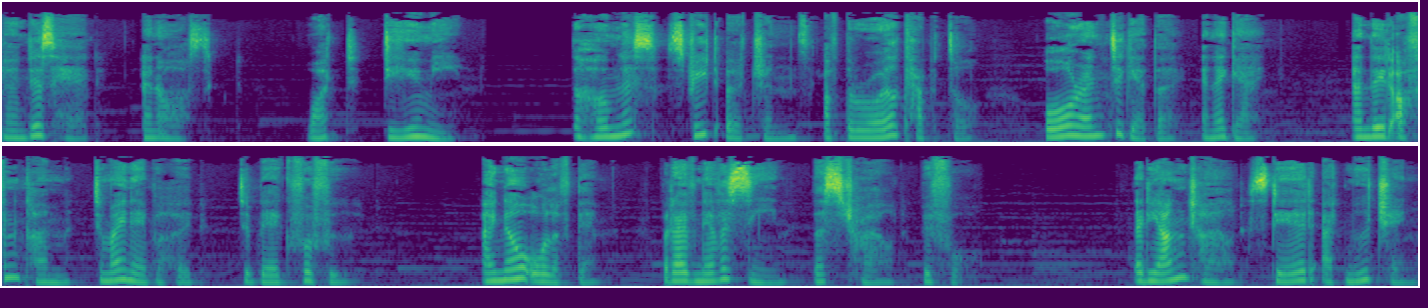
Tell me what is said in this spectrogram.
turned his head and asked, What do you mean? The homeless street urchins of the royal capital all run together in a gang, and they'd often come to my neighborhood to beg for food. I know all of them, but I've never seen this child before. That young child stared at Mu Qing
